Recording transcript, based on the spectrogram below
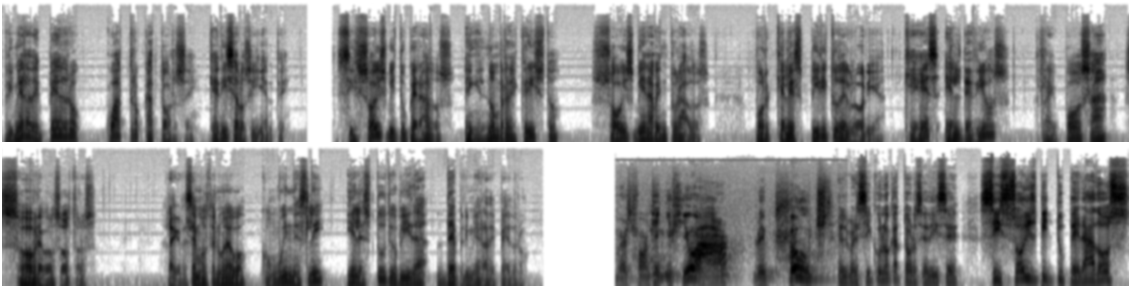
Primera de Pedro 4:14, que dice lo siguiente: Si sois vituperados en el nombre de Cristo, sois bienaventurados, porque el Espíritu de gloria, que es el de Dios, reposa sobre vosotros. Regresemos de nuevo con Witness Lee y el estudio vida de Primera de Pedro. El versículo 14 dice, si sois vituperados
